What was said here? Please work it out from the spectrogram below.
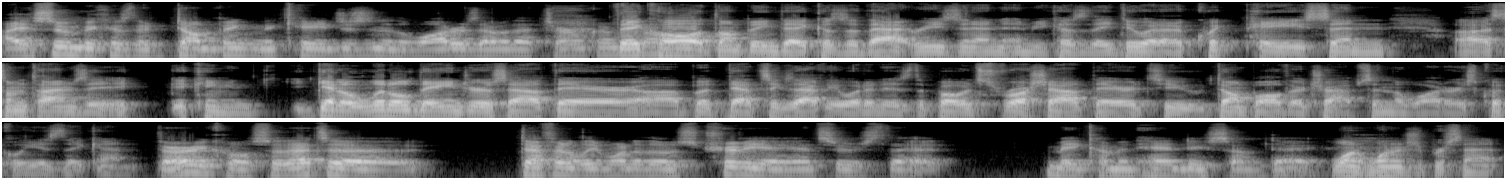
I assume because they're dumping the cages into the water. Is that where that term comes they from? They call it dumping day because of that reason and, and, because they do it at a quick pace. And uh, sometimes it, it can get a little dangerous out there, uh, but that's exactly what it is. The boats rush out there to dump all their traps in the water as quickly as they can. Very cool. So that's a definitely one of those trivia answers that may come in handy someday. One hundred percent.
